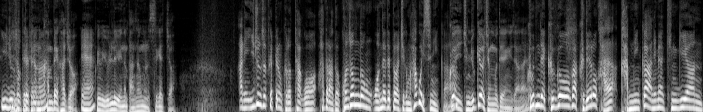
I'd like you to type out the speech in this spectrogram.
이준석 대표는, 대표는 컴백하죠. 예. 그리고 윤리위는 반성문을 쓰겠죠. 아니 이준석 대표는 그렇다고 하더라도 권성동 원내대표가 지금 하고 있으니까. 그 지금 6개월 직무대행이잖아요. 그런데 그거가 그대로 가, 갑니까? 아니면 김기현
